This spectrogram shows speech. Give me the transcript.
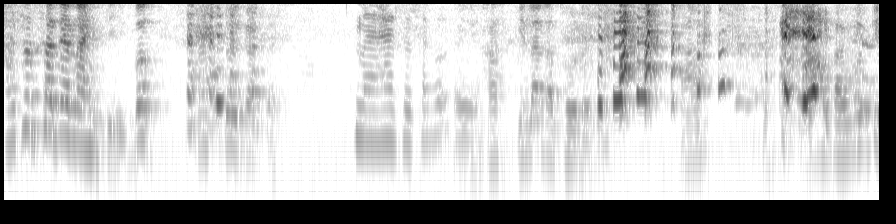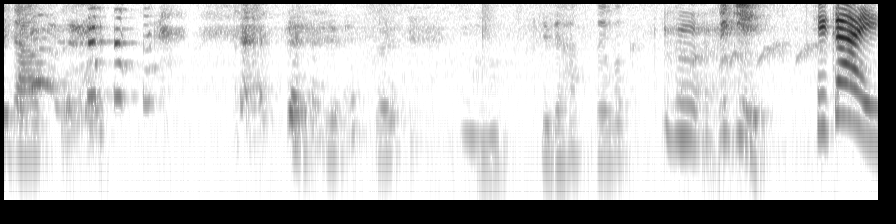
हसत सध्या नाही ती बघ. हसतोय का तर? नाही हसत आहो. ए, हस की लागा थोडं. हा? आता बघ किती हसतोय. किती हसतोय बघ. हम्म. पिकी. हे काय?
